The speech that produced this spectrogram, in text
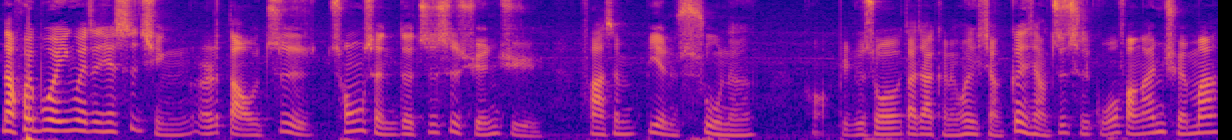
那会不会因为这些事情而导致冲绳的知识选举发生变数呢？好，比如说大家可能会想更想支持国防安全吗？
